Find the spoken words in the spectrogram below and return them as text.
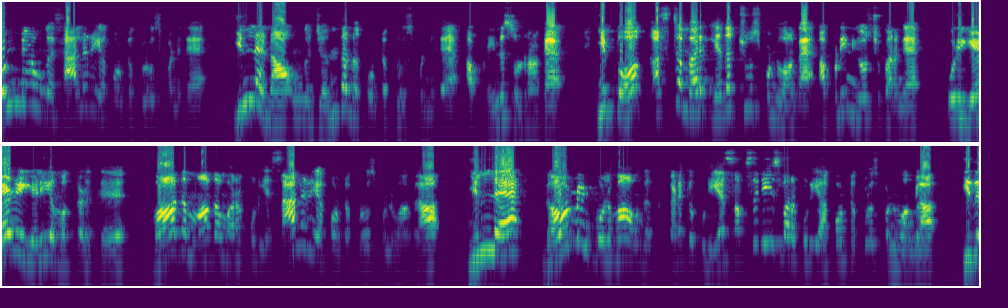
ஒண்ணு உங்க சேலரி அக்கௌண்ட்டை க்ளோஸ் பண்ணுங்க. இல்லைன்னா உங்க ஜன்தன் அக்கௌண்ட்டை க்ளோஸ் பண்ணுங்க அப்படின்னு சொல்றாங்க. இப்போ கஸ்டமர் எதை சூஸ் பண்ணுவாங்க அப்படின்னு யோசிச்சு பாருங்க. ஒரு ஏழை எளிய மக்களுக்கு மாதம் மாதம் வரக்கூடிய சேலரி அக்கௌண்ட்டை க்ளோஸ் பண்ணுவாங்களா? இல்ல கவர்மெண்ட் மூலமா அவங்க கிடைக்கக்கூடிய சப்சிடிஸ் வரக்கூடிய அக்கௌண்ட்டை க்ளோஸ் பண்ணுவாங்களா? இது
